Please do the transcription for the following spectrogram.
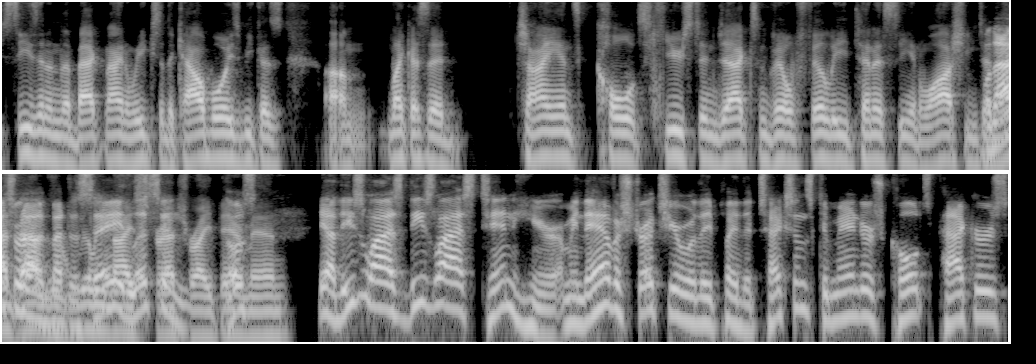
season and the back nine weeks of the Cowboys because, um, like I said, Giants, Colts, Houston, Jacksonville, Philly, Tennessee, and Washington. Well, that's that, what I was about to really say. Nice Listen, stretch right there, those, man. Yeah, these last these last ten here. I mean, they have a stretch here where they play the Texans, Commanders, Colts, Packers,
